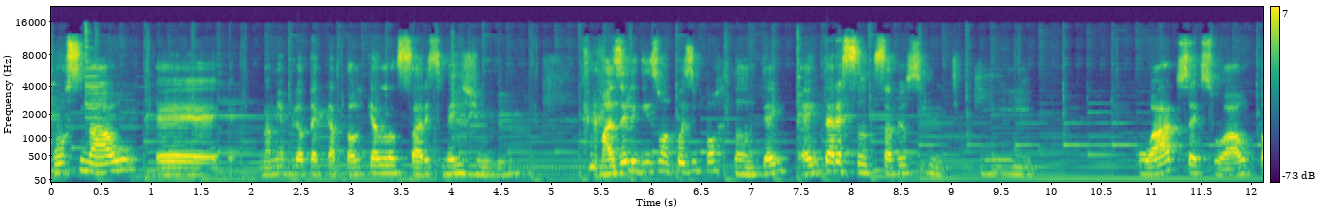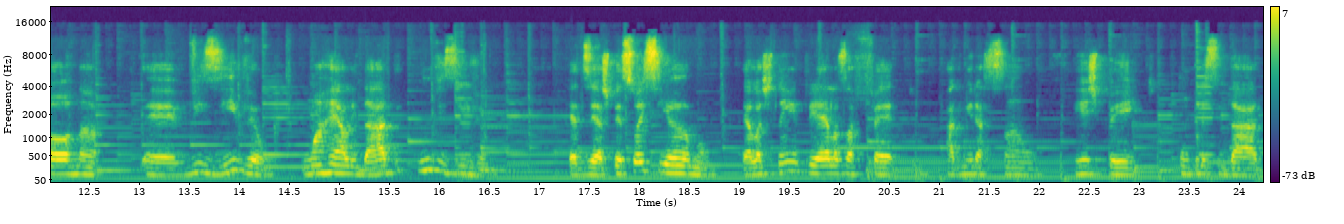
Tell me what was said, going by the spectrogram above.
Por sinal, é, na minha biblioteca católica lançaram esse mês de julho. Né? Mas ele diz uma coisa importante. É, é interessante saber o seguinte, que o ato sexual torna é, visível uma realidade invisível. Quer dizer, as pessoas se amam, elas têm entre elas afeto, admiração, respeito, cumplicidade,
